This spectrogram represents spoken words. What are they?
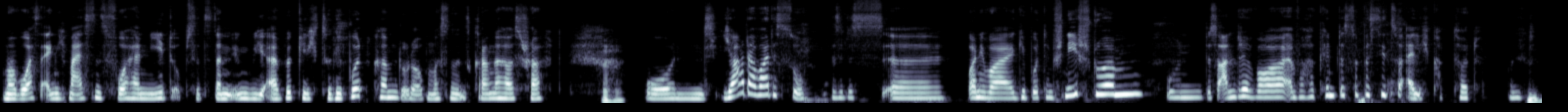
Man weiß eigentlich meistens vorher nicht, ob es jetzt dann irgendwie auch wirklich zur Geburt kommt oder ob man es nur ins Krankenhaus schafft. Mhm. Und ja, da war das so. Also das äh, eine war eine Geburt im Schneesturm und das andere war einfach ein Kind, das so ein bisschen zu eilig gehabt hat. Und hm.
